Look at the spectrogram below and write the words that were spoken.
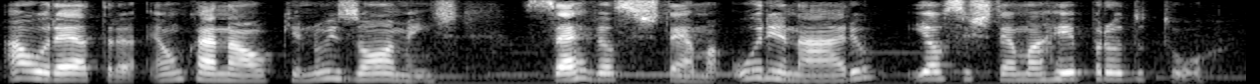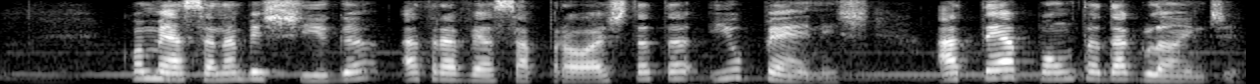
A uretra é um canal que, nos homens, serve ao sistema urinário e ao sistema reprodutor. Começa na bexiga, atravessa a próstata e o pênis, até a ponta da glande,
